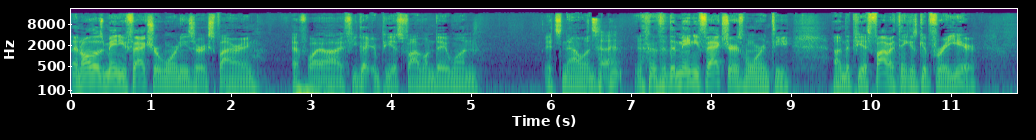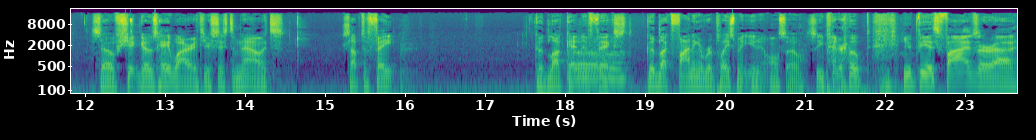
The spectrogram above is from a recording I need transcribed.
and all those manufacturer warranties are expiring. FYI, if you got your PS5 on day one, it's now in What's that? the manufacturer's warranty on the PS5. I think is good for a year. So if shit goes haywire with your system now, it's it's up to fate. Good luck getting it Uh. fixed. Good luck finding a replacement unit, also. So you better hope your PS5s are uh,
